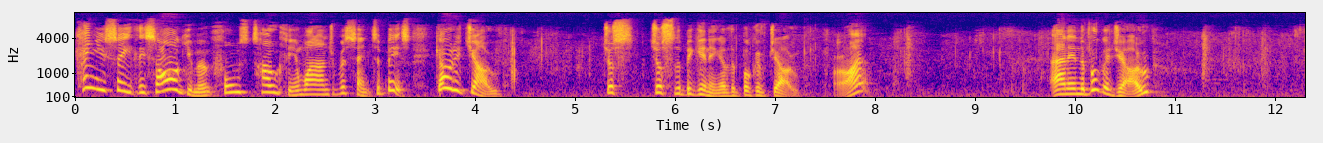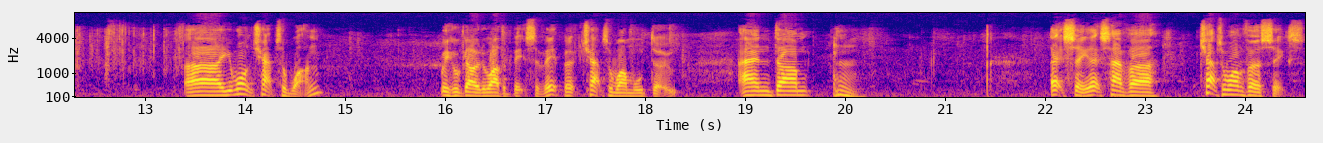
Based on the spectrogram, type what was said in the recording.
Can you see this argument falls totally and 100% to bits? Go to Job. Just just the beginning of the book of Job. All right. And in the book of Job, uh, you want chapter one. We could go to other bits of it, but chapter one will do. And um, let's see. Let's have uh, chapter one, verse six.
